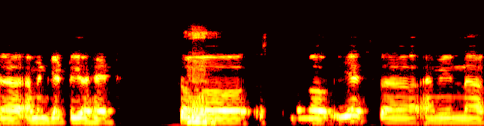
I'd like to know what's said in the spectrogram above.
uh, i mean get to your head. So, hmm. so yes uh, i mean uh,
